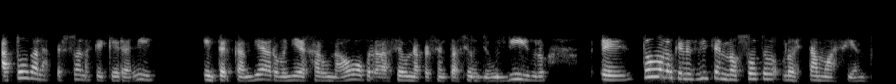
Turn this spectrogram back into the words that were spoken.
a todas las personas que quieran ir intercambiar o venir a dejar una obra, hacer una presentación de un libro. Eh, todo lo que necesiten nosotros lo estamos haciendo.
